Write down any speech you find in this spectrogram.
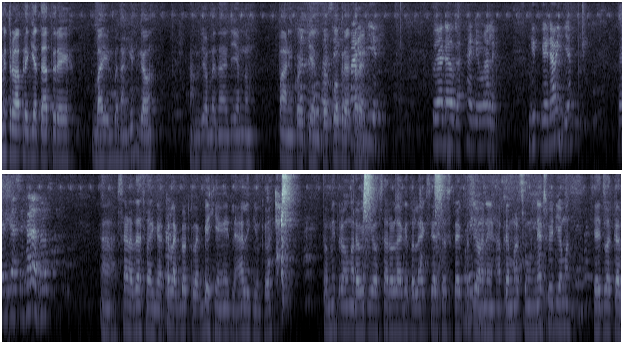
મિત્રો આપણે ગયા હતા અત્યારે બાયું બધા ગીત ગાવા. આમ જો બધા હજી એમનું પાણી કોઈ પીએ કોઈ કોગરા કરે ગીત ગાઈને આવી ગયા. હા સાડા દસ વાગ્યા. કલાક દોઢ કલાક બેસી આવી એટલે હાલી ગયું કહેવાય. તો મિત્રો અમારો વીડિયો સારો લાગે તો લાઈક શેર સબસ્ક્રાઈબ કરજો અને આપણે મળશું નેક્સ્ટ વિડીયોમાં. જય દ્વારકા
